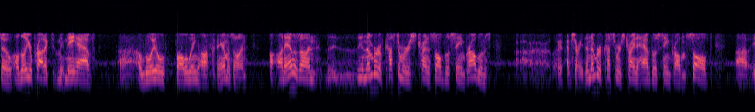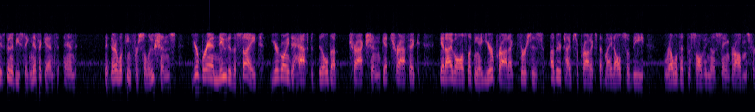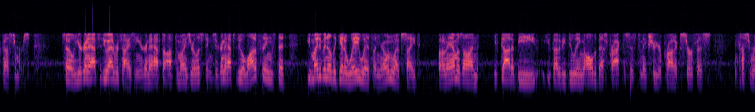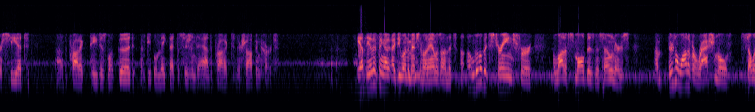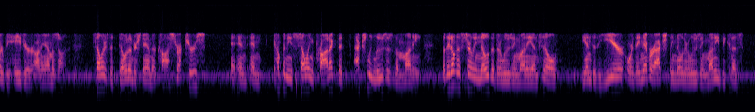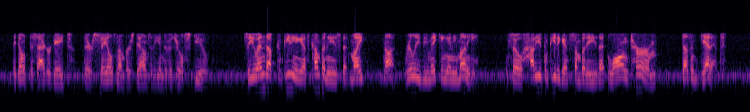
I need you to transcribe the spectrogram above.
So, although your product may have uh, a loyal following off of Amazon, on Amazon, the, the number of customers trying to solve those same problems, uh, I'm sorry, the number of customers trying to have those same problems solved uh, is going to be significant, and they're looking for solutions. You're brand new to the site. You're going to have to build up traction, get traffic, get eyeballs looking at your product versus other types of products that might also be relevant to solving those same problems for customers. So you're going to have to do advertising. You're going to have to optimize your listings. You're going to have to do a lot of things that you might have been able to get away with on your own website, but on Amazon, you've got to be you've got to be doing all the best practices to make sure your products surface and customers see it. Uh, the product pages look good, and people make that decision to add the product to their shopping cart. Yeah, the other thing I, I do want to mention about Amazon that's a, little bit strange for a lot of small business owners. Um, there's a lot of irrational seller behavior on Amazon. Sellers that don't understand their cost structures and, and companies selling product that actually loses them money. But they don't necessarily know that they're losing money until the end of the year, or they never actually know they're losing money because they don't disaggregate their sales numbers down to the individual SKU. So you end up competing against companies that might not really be making any money. So how do you compete against somebody that long term doesn't get it?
